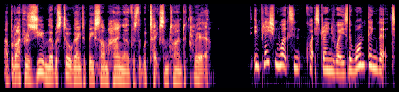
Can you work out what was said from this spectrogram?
Uh, but I presume there were still going to be some hangovers that would take some time to clear. Inflation works in quite strange ways. The one thing that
